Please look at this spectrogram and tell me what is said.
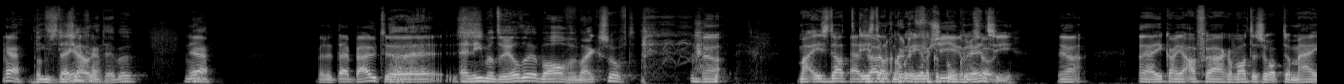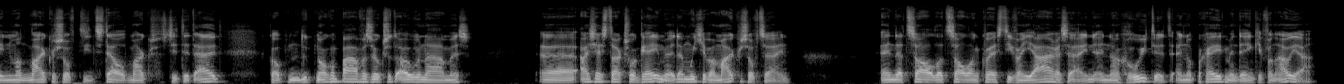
Ja, dat Die, is de die zouden enige. het hebben. Ja. Ja. Maar daarbuiten... Eh, is- En niemand wilde, behalve Microsoft. Ja. Maar is dat, Ja, is zou dat nog eerlijke concurrentie? Ja. Nou ja, je kan je afvragen wat is er op termijn. Want Microsoft, die stelt, Microsoft zit dit uit. Koopt, doet nog een paar van zulke soort overnames. Eh, als jij straks wil gamen, dan moet je bij Microsoft zijn. En dat zal, dat zal een kwestie van jaren zijn. En dan groeit het. En op een gegeven moment denk je van, oh ja,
